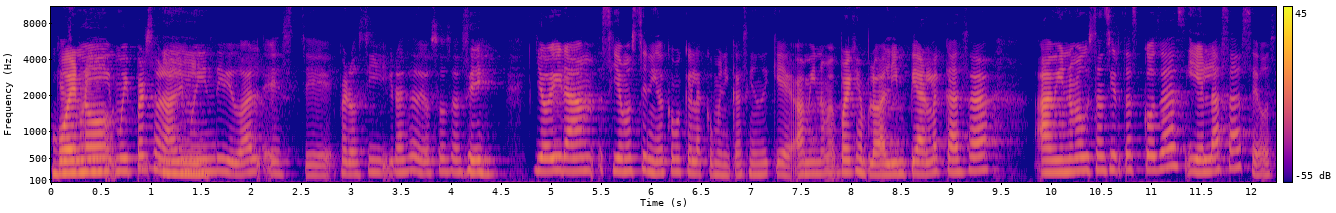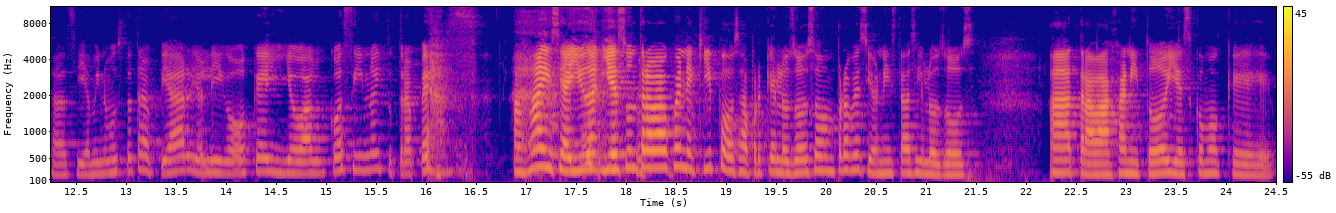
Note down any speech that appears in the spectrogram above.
bueno. muy, muy personal y... muy y- individual, este, pero sí, gracias a Dios, o sea, sí. Yo y Irán sí hemos tenido como que la comunicación de que a mí no me, por ejemplo, a limpiar la casa, a mí no me gustan ciertas cosas y él las hace, o sea, si a mí no me gusta trapear, yo le digo, ok, yo hago cocino y tú trapeas. Ajá, y se ayudan, y es un trabajo en equipo, o sea, porque los dos son profesionistas y los dos ah, trabajan y todo, y es como que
